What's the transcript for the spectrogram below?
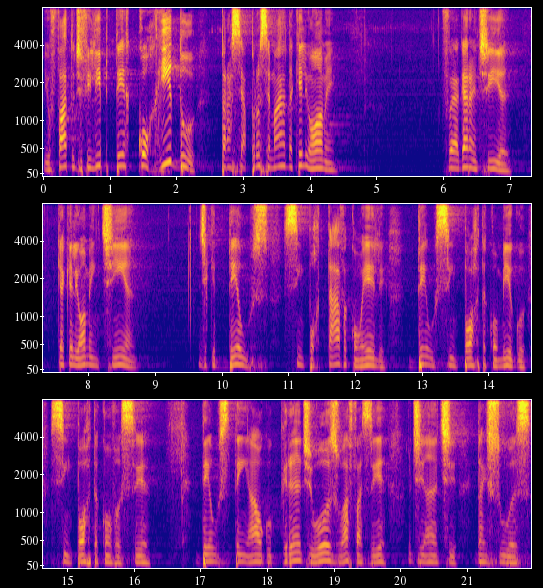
E o fato de Filipe ter corrido para se aproximar daquele homem foi a garantia que aquele homem tinha de que Deus se importava com ele, Deus se importa comigo, se importa com você. Deus tem algo grandioso a fazer diante das suas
